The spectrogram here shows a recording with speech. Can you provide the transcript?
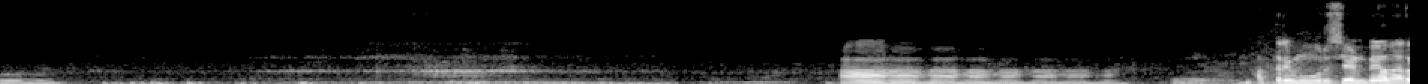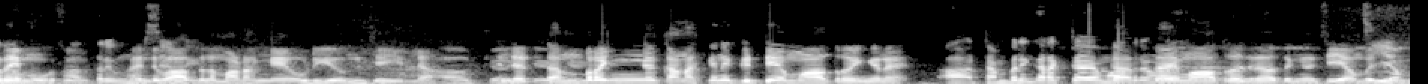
ഓ, ഓ. ആ, ആ, ആ, ആ, ആ, ആ, ആ, ആ. അത്രയും മൂർച്ചയുണ്ട് എന്ന് അത്രയും അർത്ഥം. മൂർച്ച അത്രയും അതിന്റെ ഭാഗത്തിലെ മടങ്ങ ഒടിയോ ഒന്നും ചെയ്യില്ല എന്റെ ടെമ്പറിങ് കണക്കിന് കിട്ടിയാൽ മാത്രം ഇങ്ങനെ ആ ടെമ്പറിങ് കറക്റ്റ് ആയ കറക്റ്റായി മാത്രം ഇതിനകത്ത് ഇങ്ങനെ ചെയ്യാൻ പറ്റും.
